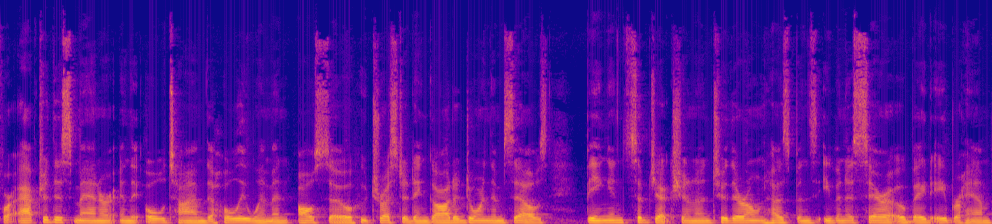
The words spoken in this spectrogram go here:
For after this manner in the old time the holy women also who trusted in God adorned themselves being in subjection unto their own husbands, even as Sarah obeyed Abraham,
